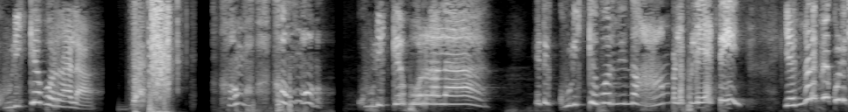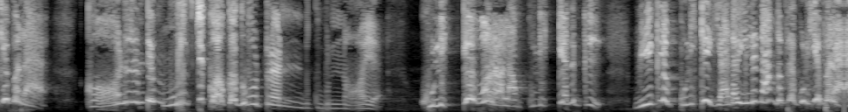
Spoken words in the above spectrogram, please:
குளிக்க போறாளா அம்மா, அம்மா, குளிக்க போறாளா இது குளிக்க போறீங்க ஆம்பளை பிள்ளையாட்டி என்னடா குளிக்க போறா கால் ரெண்டு முறிச்சு காக்காக்கு போட்டுறேன் நாய குளிக்க போறாளா குளிக்கிறதுக்கு. வீட்ல குளிக்க இடம் இல்ல நாங்க போய் குளிக்க போறா.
